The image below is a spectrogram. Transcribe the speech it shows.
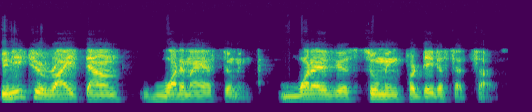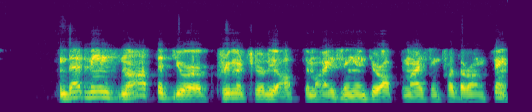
You need to write down what am I assuming? What are you assuming for data set size? And that means not that you're prematurely optimizing and you're optimizing for the wrong thing.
